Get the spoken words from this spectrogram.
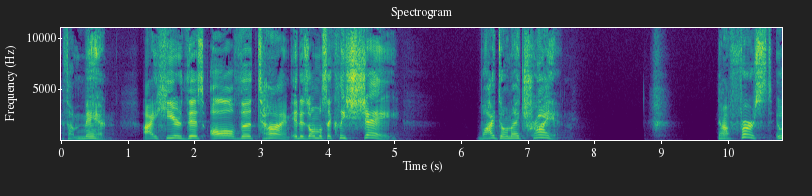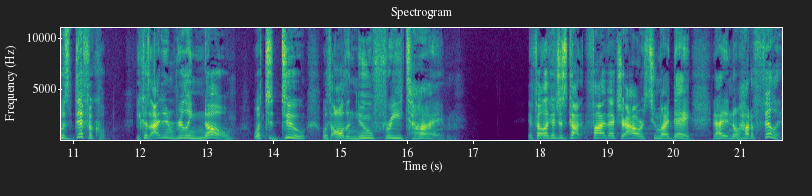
I thought, man, I hear this all the time. It is almost a cliche. Why don't I try it? Now, at first, it was difficult because I didn't really know what to do with all the new free time. It felt like I just got five extra hours to my day and I didn't know how to fill it.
